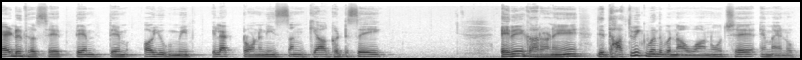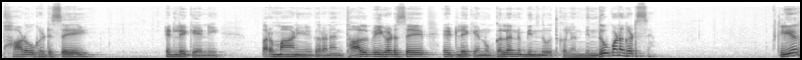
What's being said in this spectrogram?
એડ થશે, તેમ તેમ અયુગ્મિત ઇલેક્ટ્રોનની સંખ્યા ઘટશે. એને કારણે જે ધાત્વિક બંધ બનાવવાનો છે, એમાં એનો ફાળો ઘટશે. એટલે કે એની પરમાણ્વીકરણ એન્થાલ્પી ઘટશે એટલે કે એનું ગલન બિંદુ ઉત્કલન બિંદુ પણ ઘટશે. ક્લિયર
